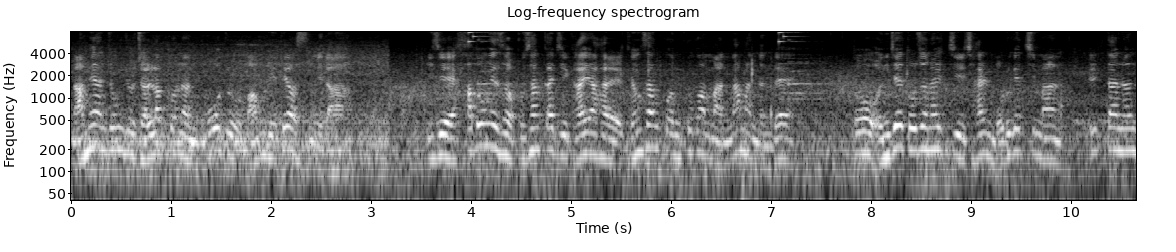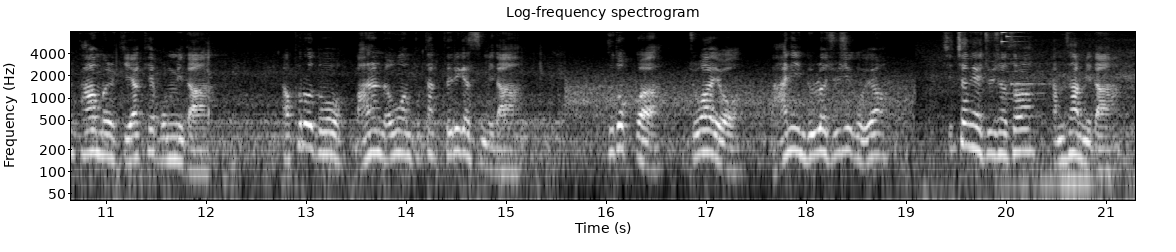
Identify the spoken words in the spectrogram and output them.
남해안 종주 전라권은 모두 마무리되었습니다. 이제 하동에서 부산까지 가야 할 경상권 구간만 남았는데 또 언제 도전할지 잘 모르겠지만 일단은 다음을 기약해 봅니다. 앞으로도 많은 응원 부탁드리겠습니다. 구독과 좋아요 많이 눌러주시고요. 시청해 주셔서 감사합니다.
